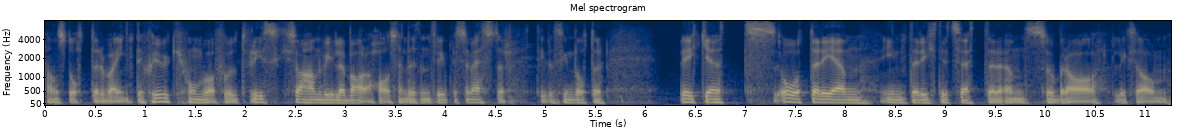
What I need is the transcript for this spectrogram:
Hans dotter var inte sjuk. Hon var fullt frisk så han ville bara ha sin liten trevlig semester till sin dotter. Vilket återigen inte riktigt sätter en så bra liksom,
